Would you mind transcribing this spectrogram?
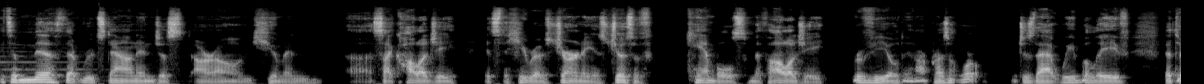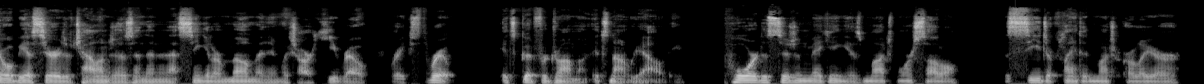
It's a myth that roots down in just our own human uh, psychology. It's the hero's journey. It's Joseph Campbell's mythology revealed in our present world which is that we believe that there will be a series of challenges and then in that singular moment in which our hero breaks through. It's good for drama. It's not reality. Poor decision making is much more subtle. The seeds are planted much earlier.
